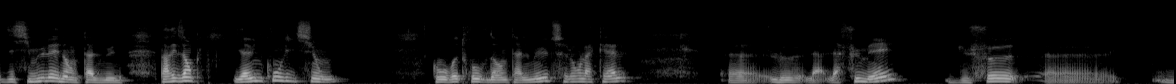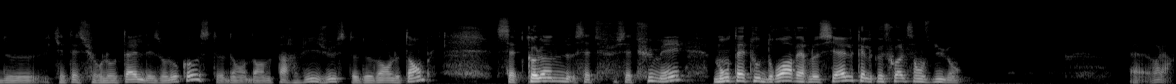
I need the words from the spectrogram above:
dissimulé dans le Talmud. Par exemple, il y a une conviction qu'on retrouve dans le Talmud selon laquelle la, fumée du feu qui était sur l'autel des holocaustes, dans, le parvis juste devant le temple, cette colonne, cette, cette, fumée montait tout droit vers le ciel, quel que soit le sens du vent. Euh, voilà.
